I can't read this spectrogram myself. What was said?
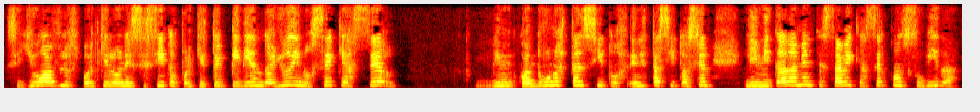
Si yo hablo es porque lo necesito, es porque estoy pidiendo ayuda y no sé qué hacer. Cuando uno está en, en esta situación, limitadamente sabe qué hacer con su vida.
